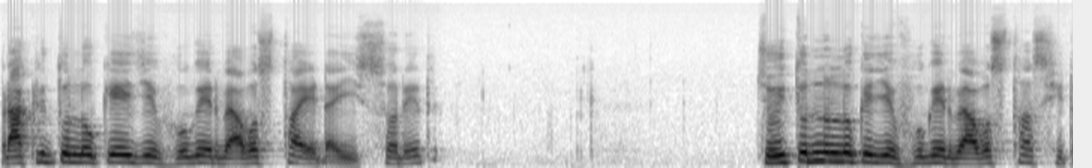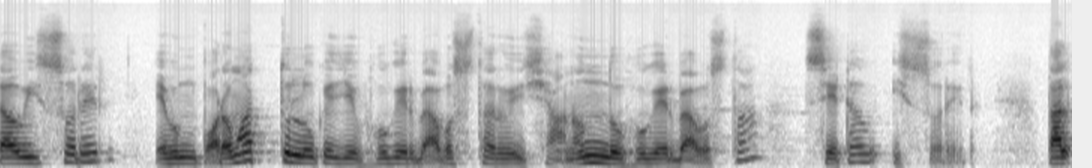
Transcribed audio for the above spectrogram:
প্রাকৃত লোকে যে ভোগের ব্যবস্থা, এটা ঈশ্বরের। চৈতন্য লোকে যে ভোগের ব্যবস্থা, সেটাও ঈশ্বরের। এবং পরমাত্ম লোকে যে ভোগের ব্যবস্থা রয়েছে, আনন্দ ভোগের ব্যবস্থা, সেটাও ঈশ্বরের। তাহলে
